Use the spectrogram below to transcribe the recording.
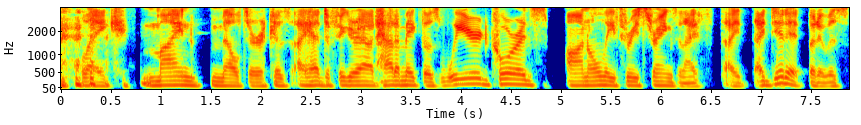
like mind melter because i had to figure out how to make those weird chords on only three strings and i i, I did it but it was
